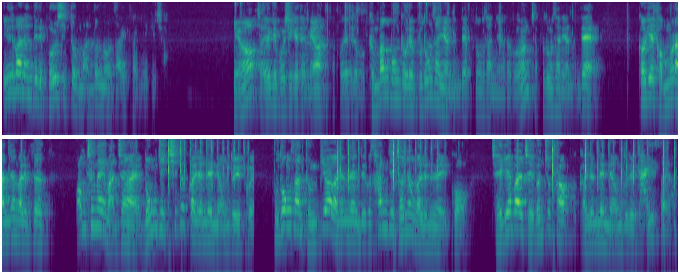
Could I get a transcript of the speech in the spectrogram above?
일반인들이 볼 수 있도록 만들어 놓은 사이트라는 얘기죠. 자 여기 보시게 되면 보여드려 금방 본 게 우리 부동산이었는데 부동산이요 여러분. 자 부동산이었는데 거기에 건물 안전관리부터 엄청나게 많잖아요. 농지 취득 관련된 내용도 있고요. 부동산 등기와 관련된 내용도 있고 산지 전용 관련된 내용도 있고 재개발 재건축 사업 관련된 내용들이 다 있어요.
